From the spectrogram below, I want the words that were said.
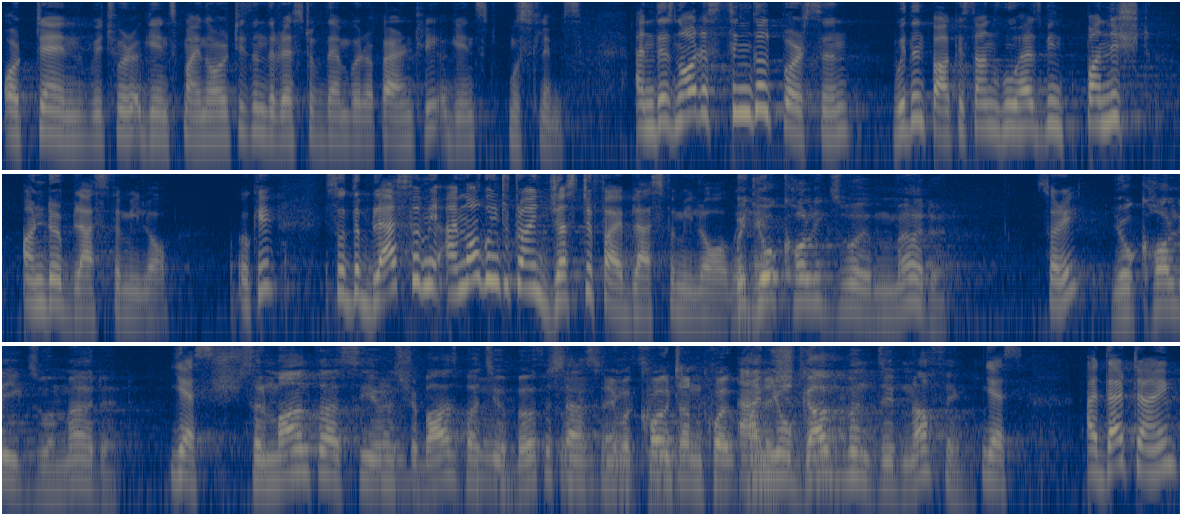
or 10 which were against minorities, and the rest of them were apparently against Muslims. And there's not a single person within Pakistan who has been punished under blasphemy law. Okay? So the blasphemy, I'm not going to try and justify blasphemy law. But here. your colleagues were murdered. Sorry? Your colleagues were murdered. Yes. Salman Taseer and Shahbaz Bhatti were both assassinated. They were quote unquote And your government did nothing. Yes. At that time,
